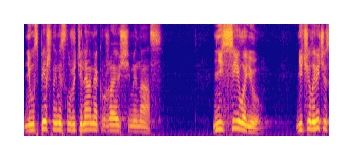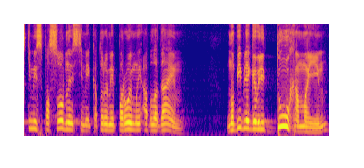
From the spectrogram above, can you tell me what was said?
не успешными служителями, окружающими нас, не силою, не человеческими способностями, которыми порой мы обладаем. Но Библия говорит, духом моим,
